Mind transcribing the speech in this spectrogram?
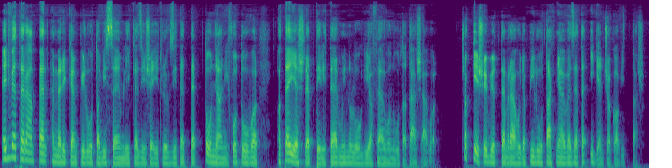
Egy veterán Pan American pilóta visszaemlékezéseit rögzítette tonnányi fotóval, a teljes reptéri terminológia felvonultatásával. Csak később jöttem rá, hogy a pilóták nyelvezete igencsak avittas.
